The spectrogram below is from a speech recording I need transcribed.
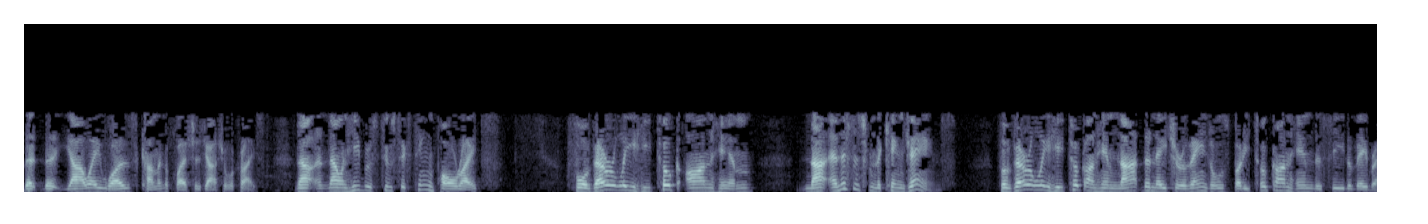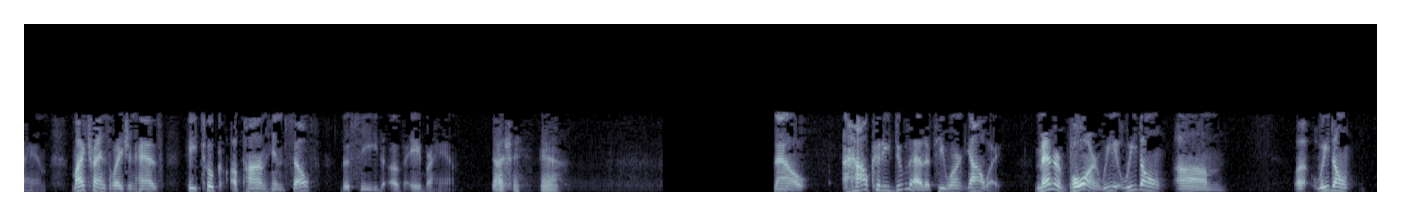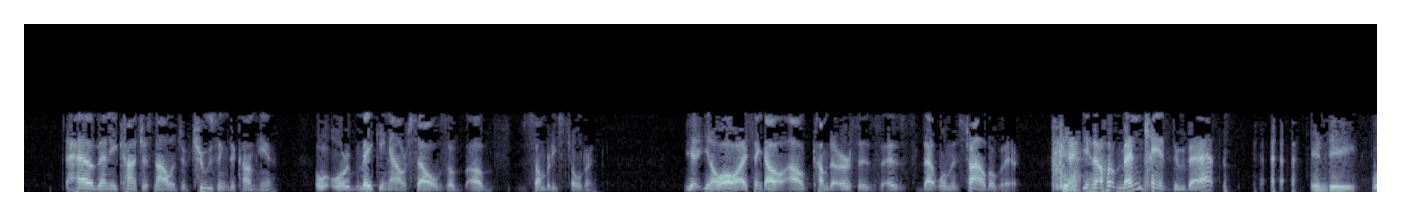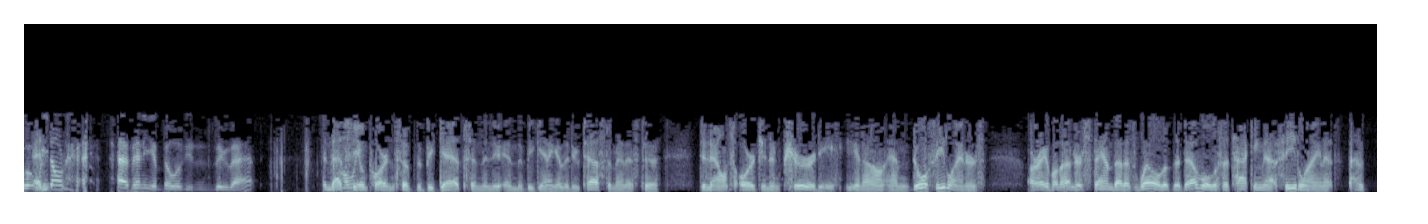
That that Yahweh was come in the flesh as Yahshua Christ. Now now in Hebrews two sixteen Paul writes, For verily he took on him not and this is from the King James. For verily he took on him not the nature of angels, but he took on him the seed of Abraham. My translation has he took upon himself the seed of Abraham. I see. Yeah. Now, how could he do that if he weren't Yahweh? Men are born. We we don't um uh, we don't have any conscious knowledge of choosing to come here or or making ourselves of of somebody's children. Yeah, you know, oh, I think I'll I'll come to earth as as that woman's child over there. You know, men can't do that. Indeed. well, we don't have any ability to do that. And that's the importance of the begets in the new in the beginning of the New Testament is to denounce origin and purity, you know, and dual seed liners are able to understand that as well that the devil was attacking that seed line at,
